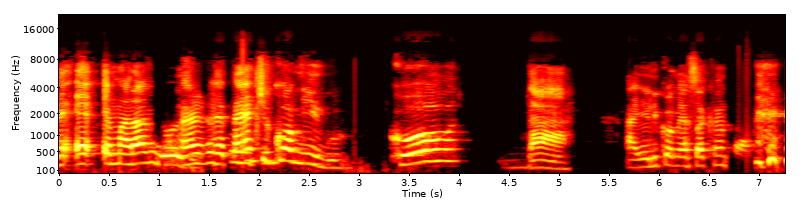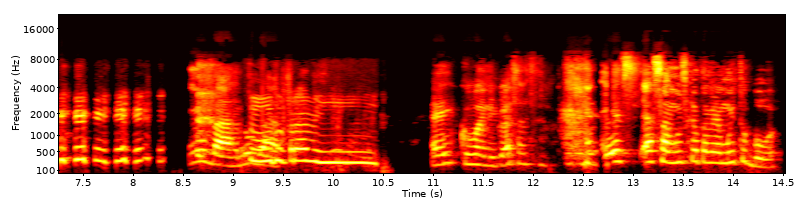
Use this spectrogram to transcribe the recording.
é, é, é maravilhoso. É, é Repete é, comigo. Coda. Aí ele começa a cantar. não dá, não Tudo dá. pra mim. É icônico. Essa, essa música também é muito boa.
